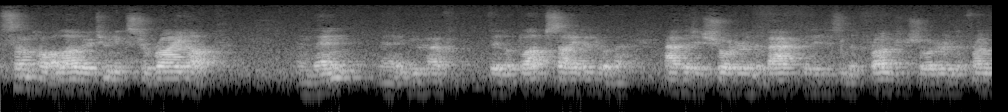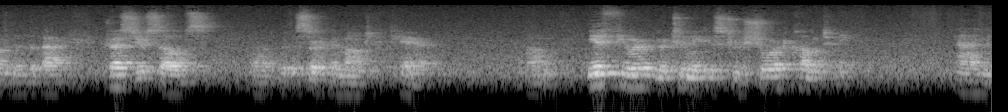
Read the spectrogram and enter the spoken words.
somehow allow their tunics to ride up, and then uh, you have they look lopsided, or the habit is shorter in the back than it is in the front, or shorter in the front than in the back. Dress yourselves uh, with a certain amount of care. Um, if your, your tunic is too short, come to me, and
